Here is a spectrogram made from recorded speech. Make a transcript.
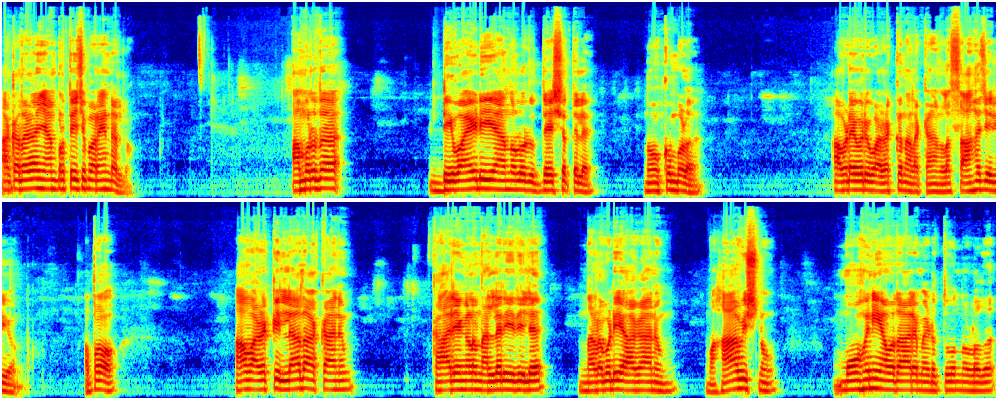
ആ കഥകൾ ഞാൻ പ്രത്യേകിച്ച് പറയണ്ടല്ലോ. അമൃത ഡിവൈഡ് ചെയ്യുക എന്നുള്ളൊരു ഉദ്ദേശത്തിൽ നോക്കുമ്പോൾ അവിടെ ഒരു വഴക്ക് നടക്കാനുള്ള സാഹചര്യമുണ്ട്. അപ്പോൾ ആ വഴക്ക് ഇല്ലാതാക്കാനും കാര്യങ്ങൾ നല്ല രീതിയിൽ നടപടിയാകാനും മഹാവിഷ്ണു മോഹിനി അവതാരം എടുത്തു എന്നുള്ളത്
